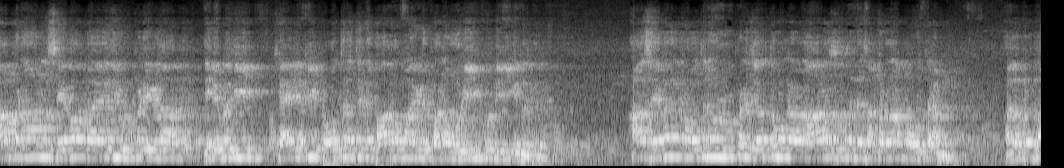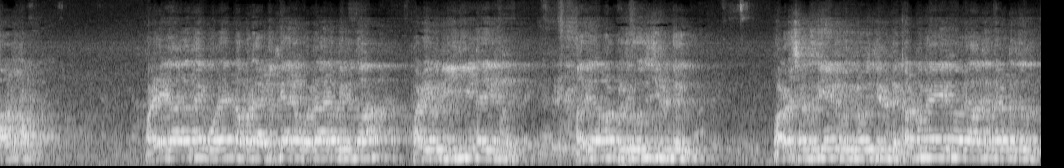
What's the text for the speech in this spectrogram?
ആ പണമാണ് സേവാഭാരതി ഉൾപ്പെടെയുള്ള നിരവധി ചാരിറ്റി പ്രവർത്തനത്തിന്റെ ഭാഗമായിട്ട് പണം ഒഴുകിക്കൊണ്ടിരിക്കുന്നത്. ആ സേവന പ്രവർത്തനങ്ങൾ ഉൾപ്പെടെ ചേർത്തുകൊണ്ടാണ് ആർ എസ് എസിന്റെ സംഘടനാ പ്രവർത്തനം. അത് നമ്മൾ കാണണം. പഴയ കാലത്തെ പോലെ നമ്മളെ അടിക്കാനും കൊല്ലാനും വരുന്ന പഴയ രീതി ഉണ്ടായിരുന്നു. അത് നമ്മൾ പ്രതിരോധിച്ചിട്ടുണ്ട്. വളരെ ശക്തിയായിട്ട് പ്രതിരോധിച്ചിട്ടുണ്ട്. കണ്ണൂരായിരുന്നു അവർ ആദ്യം നേടുന്നത്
